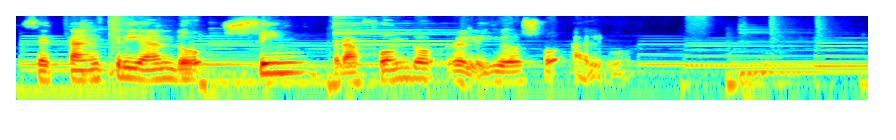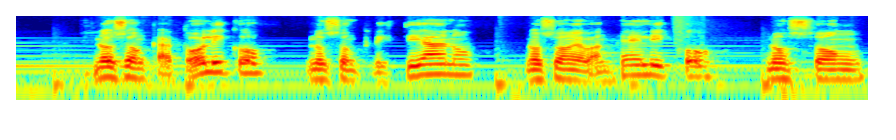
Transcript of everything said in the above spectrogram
se están criando sin trasfondo religioso alguno. No son católicos, no son cristianos, no son evangélicos, no son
